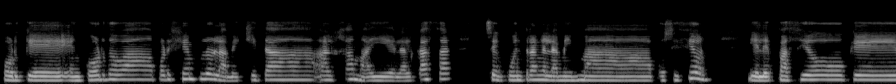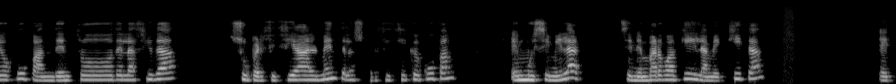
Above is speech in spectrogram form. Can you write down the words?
porque en Córdoba, por ejemplo, la mezquita Aljama y el Alcázar se encuentran en la misma posición y el espacio que ocupan dentro de la ciudad, superficialmente, la superficie que ocupan, es muy similar. Sin embargo, aquí la mezquita eh,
